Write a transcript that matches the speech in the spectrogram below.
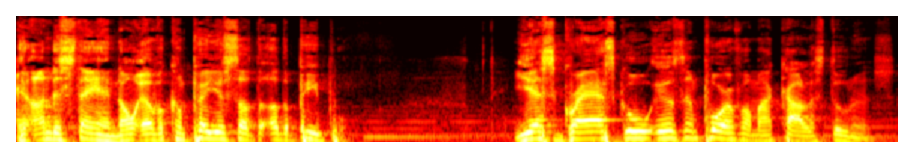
And understand, don't ever compare yourself to other people. Yes, grad school is important for my college students.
